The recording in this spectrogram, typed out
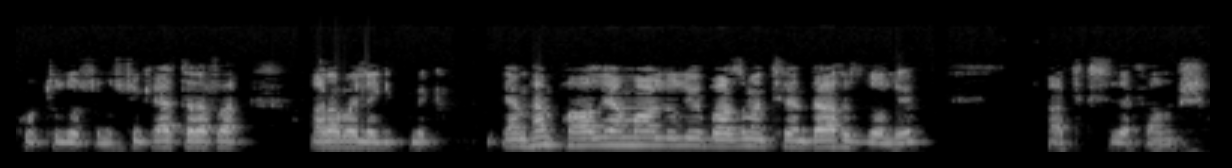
kurtulursunuz. Çünkü her tarafa arabayla gitmek hem hem pahalıya mal oluyor. Bazı zaman tren daha hızlı oluyor. Artık size kalmış.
